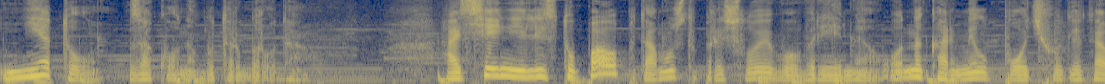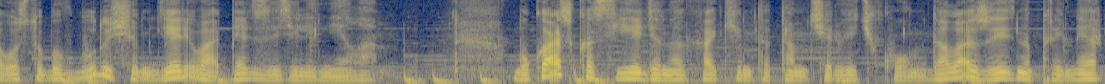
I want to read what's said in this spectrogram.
нету закона бутерброда. Осенний лист упал, потому что пришло его время. Он накормил почву для того, чтобы в будущем дерево опять зазеленело. Букашка, съедена каким-то там червячком, дала жизнь, например,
